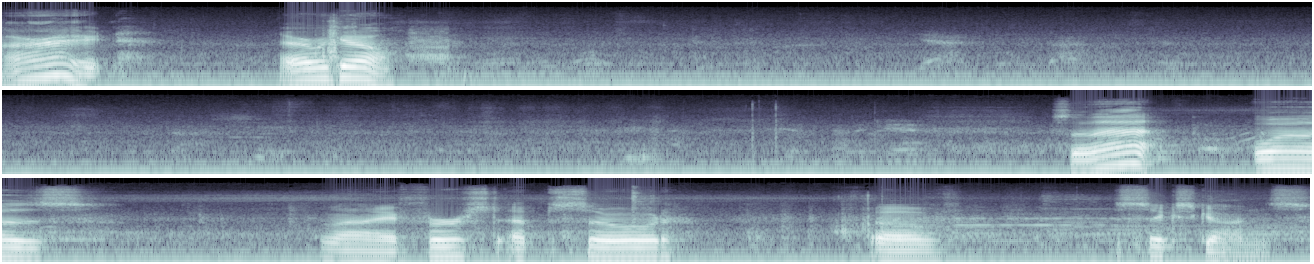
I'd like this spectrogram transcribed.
Alright. There we go. So that was my first episode of Six Guns.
